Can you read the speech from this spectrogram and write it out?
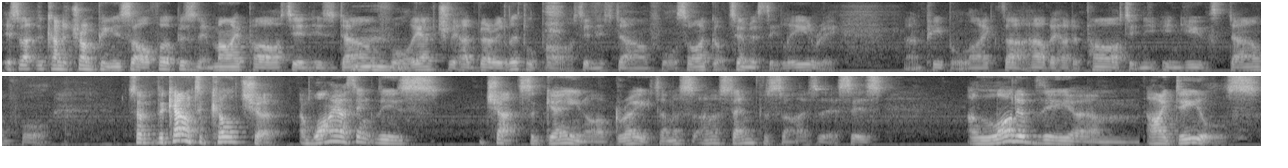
it's like kind of trumping himself up, isn't it? My part in his downfall. He actually had very little part in his downfall. So I've got Timothy Leary and people like that, how they had a part in in youth downfall. So the counterculture and why I think these chats again are great. I must I must emphasise this is a lot of the um, ideals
